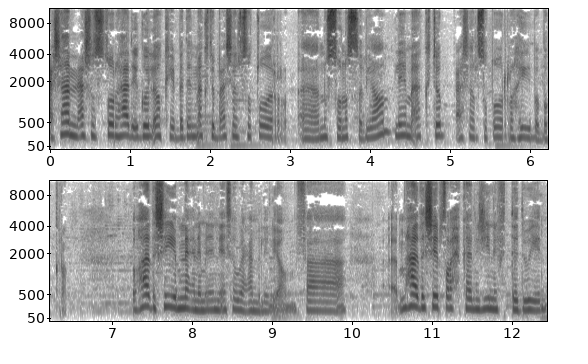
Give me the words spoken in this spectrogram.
عشان عشر سطور هذه يقول أوكي بدل ما أكتب عشر سطور آه، نص ونص اليوم ليه ما أكتب عشر سطور رهيبة بكرة؟ وهذا الشيء يمنعني من إني أسوي عمل اليوم. ف هذا الشيء بصراحة كان يجيني في التدوين.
